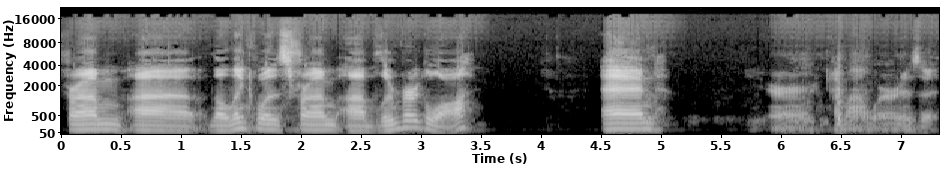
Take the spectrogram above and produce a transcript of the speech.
from uh, the link was from uh, Bloomberg Law, and here, come on, where is it?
